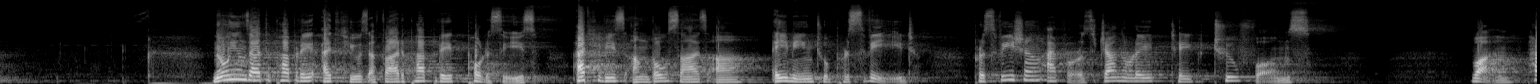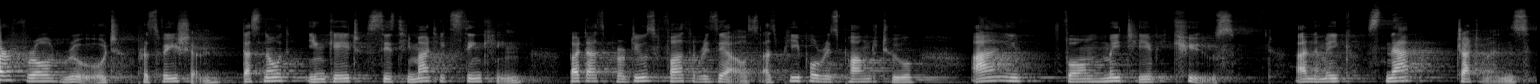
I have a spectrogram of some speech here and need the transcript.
Knowing that public attitudes affect public policies, activists on both sides are aiming to persuade. Persuasion efforts generally take two forms. One, peripheral route persuasion does not engage systematic thinking, but does produce fast results as people respond to uninformative cues and make snap judgments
